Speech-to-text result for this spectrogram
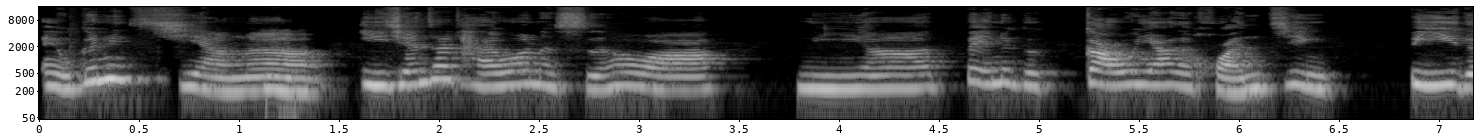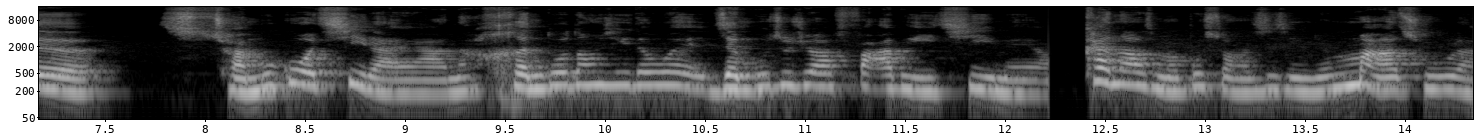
哎，我跟你讲啊，嗯、以前在台湾的时候啊，你啊被那个高压的环境逼的。喘不过气来啊，然后很多东西都会忍不住就要发脾气，没有看到什么不爽的事情就骂出来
